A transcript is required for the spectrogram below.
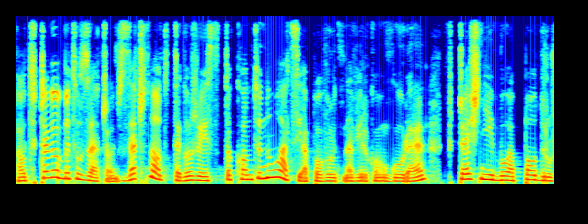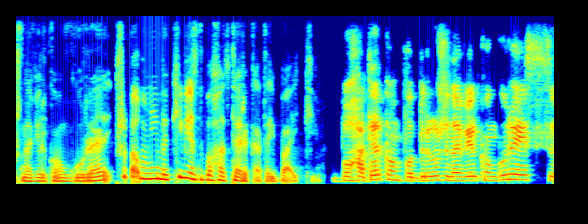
Od czego by tu zacząć? Zacznę od tego, że jest to kontynuacja Powrót na Wielką Górę. Wcześniej była podróż na Wielką Górę. Przypomnijmy, kim jest bohaterka tej bajki. Bohaterką podróży na Wielką Górę jest y,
